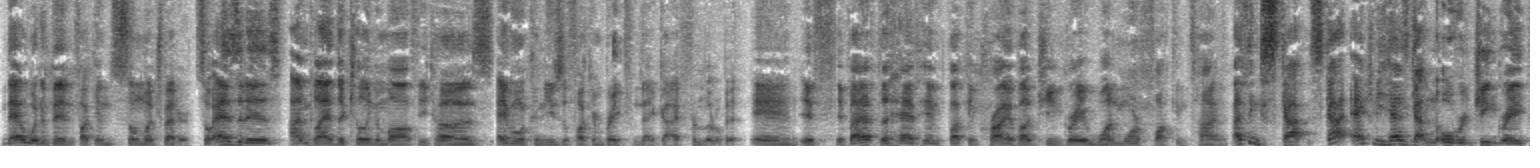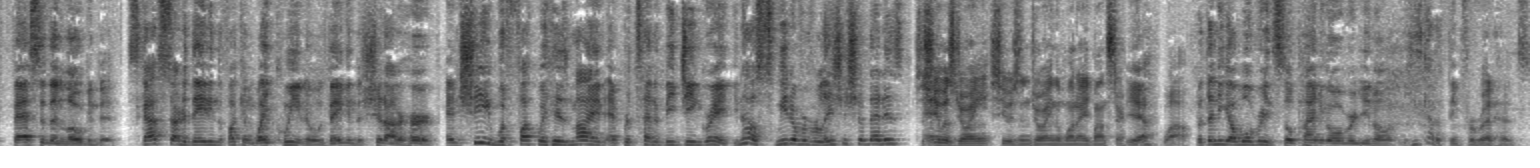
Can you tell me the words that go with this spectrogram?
That would have been fucking so much better. So as it is, I'm glad they're killing him off because everyone can use a fucking break from that guy for a little bit. And if if I have to have him fucking cry about Jean Grey one more fucking time, I think Scott Scott actually has gotten over Jean Grey faster than Logan did. Scott started dating the fucking White Queen and was banging the shit out of her, and she would fuck with his mind and pretend to be Jean Grey. You know how sweet of a relationship that is. So she was enjoying. She was enjoying the one-eyed monster. Yeah, wow. But then you got Wolverine still pining over. You know, he's got a thing for redheads.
